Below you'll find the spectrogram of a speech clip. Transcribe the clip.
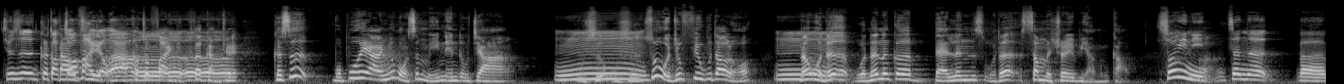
就是个刀法有啊，个做法有个感觉。可是我不会啊，因为我是每一年都加五十五十，所以我就 feel 不到了哦。然后我的我的那个 balance，我的 sum assured 比他们高。所以你真的呃，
